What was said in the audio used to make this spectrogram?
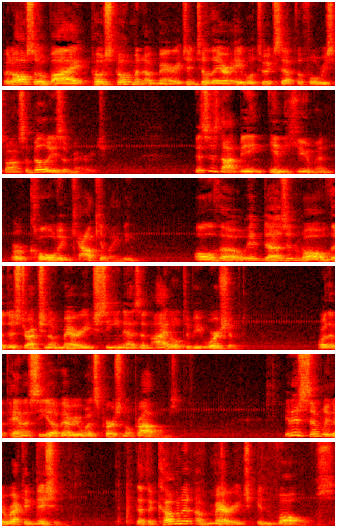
but also by postponement of marriage until they are able to accept the full responsibilities of marriage. This is not being inhuman or cold and calculating, although it does involve the destruction of marriage seen as an idol to be worshipped or the panacea of everyone's personal problems. It is simply the recognition that the covenant of marriage involves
